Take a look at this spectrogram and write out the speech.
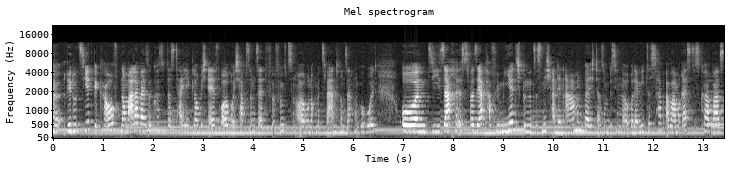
reduziert gekauft. Normalerweise kostet das Teil hier, glaube ich, 11 Euro. Ich habe es im Set für 15 Euro noch mit zwei anderen Sachen geholt. Und die Sache ist zwar sehr parfümiert, ich benutze es nicht an den Armen, weil ich da so ein bisschen Neurodermitis habe, aber am Rest des Körpers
